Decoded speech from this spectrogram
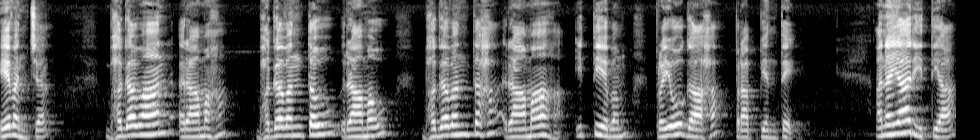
एवञ्च भगवान् रामः भगवन्तौ रामौ भगवन्तः रामाः इत्येवं प्रयोगाः प्राप्यन्ते। अनया रीत्या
